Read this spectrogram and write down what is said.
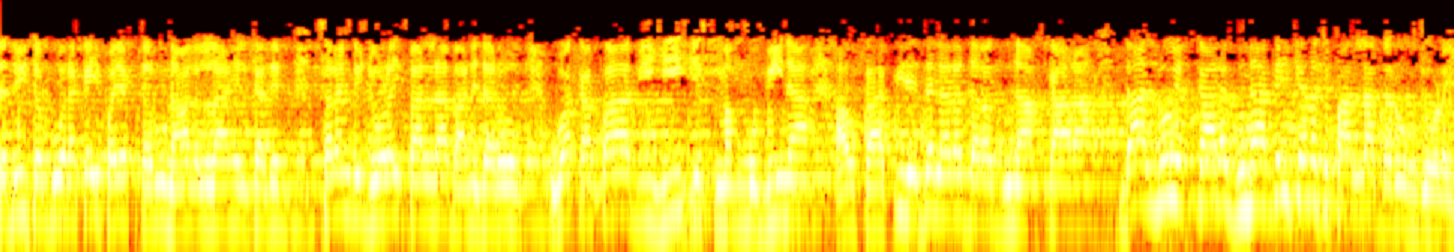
تدوی ته ګوره کیف یفترون علی الله الکذب سرنګ جوړی په الله باندې درو وکفا به اسم مبینا او کافی دې دلاره دغه ګناه کارا دا لوی کارا ګناه کوي کنه چې په الله دروغ جوړی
